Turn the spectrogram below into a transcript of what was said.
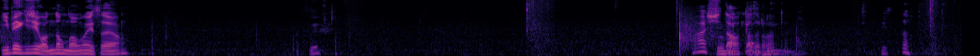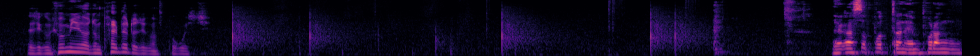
220 언덕 넘어 있어요. 왜? 아씨 나왔다 안 들어갔다. 있어. 근데 지금 효민이가 좀 8배로 지금 보고 있지. 내가 서포트한 M4랑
